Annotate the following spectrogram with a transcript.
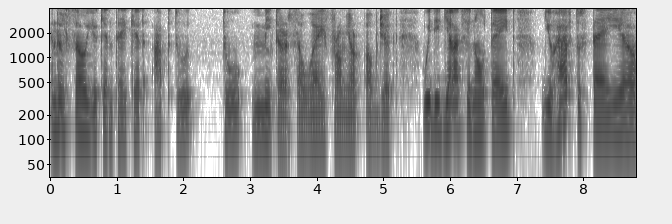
and also you can take it up to 2 meters away from your object. With the Galaxy Note 8 you have to stay uh,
